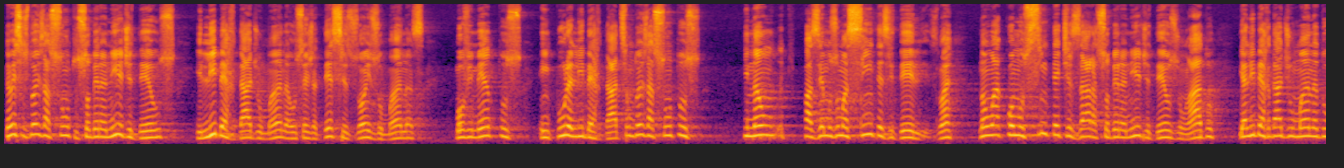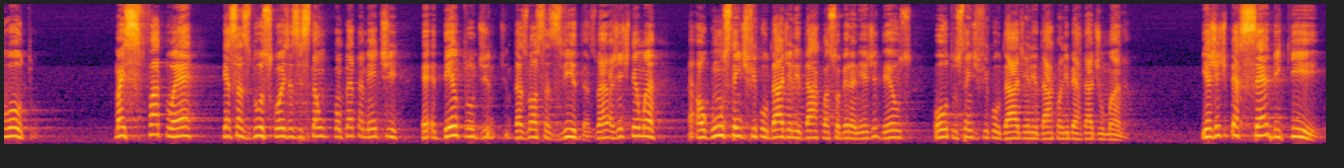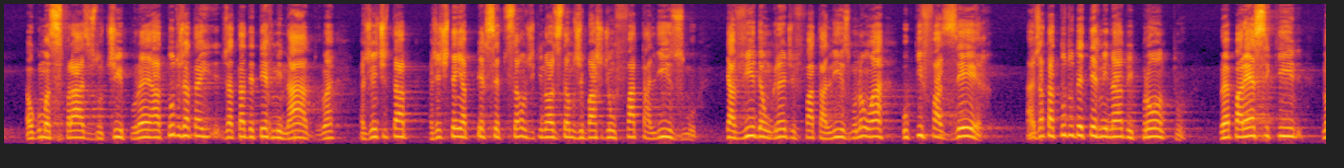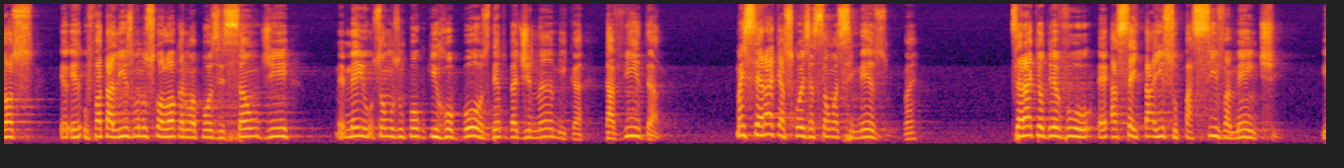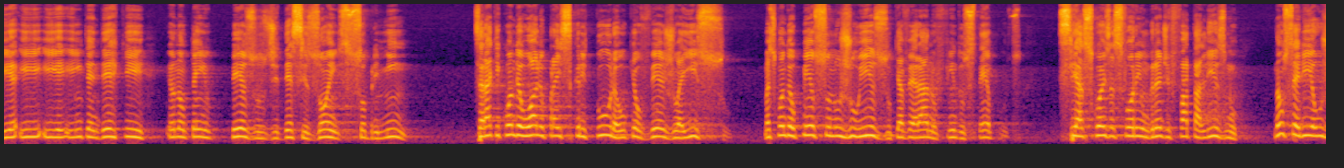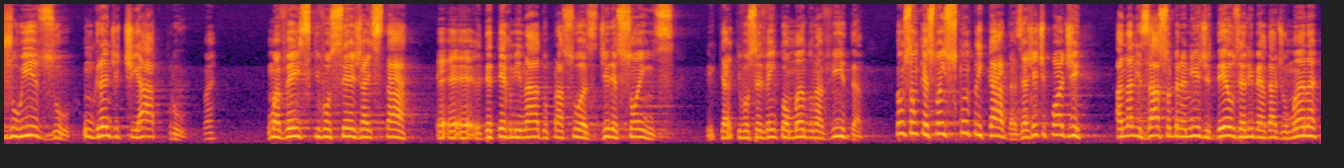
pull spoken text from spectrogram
Então, esses dois assuntos, soberania de Deus e liberdade humana, ou seja, decisões humanas, movimentos em pura liberdade. São dois assuntos que não fazemos uma síntese deles, não é? Não há como sintetizar a soberania de Deus de um lado e a liberdade humana do outro. Mas fato é que essas duas coisas estão completamente é, dentro de, de, das nossas vidas. É? A gente tem uma, alguns têm dificuldade em lidar com a soberania de Deus, outros têm dificuldade em lidar com a liberdade humana. E a gente percebe que algumas frases do tipo, né? Ah, tudo já está já tá determinado, não é? A gente está a gente tem a percepção de que nós estamos debaixo de um fatalismo, que a vida é um grande fatalismo, não há o que fazer, ah, já está tudo determinado e pronto. Não é? Parece que nós, o fatalismo nos coloca numa posição de meio, somos um pouco que robôs dentro da dinâmica da vida. Mas será que as coisas são assim mesmo? Será que eu devo é, aceitar isso passivamente e, e, e entender que eu não tenho pesos de decisões sobre mim? Será que quando eu olho para a Escritura, o que eu vejo é isso? Mas quando eu penso no juízo que haverá no fim dos tempos, se as coisas forem um grande fatalismo, não seria o juízo um grande teatro? uma vez que você já está é, é, é determinado para as suas direções que, que você vem tomando na vida. Então são questões complicadas. E a gente pode analisar a soberania de Deus e a liberdade humana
